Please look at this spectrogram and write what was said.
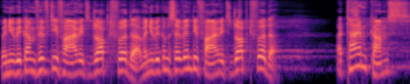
When you become fifty-five, it's dropped further. When you become seventy-five, it's dropped further. A time comes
